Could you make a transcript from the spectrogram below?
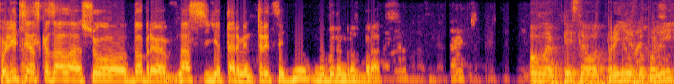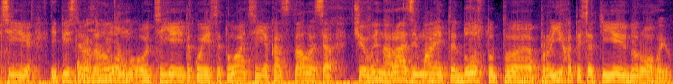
Поліція сказала, що добре, в нас є термін 30 днів, ми будемо розбиратися. Заяву розглядається 30 днів. Павле, після от приїзду поліції і після загалом цієї такої ситуації, яка сталася, чи ви наразі маєте доступ е, проїхатися тією дорогою?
